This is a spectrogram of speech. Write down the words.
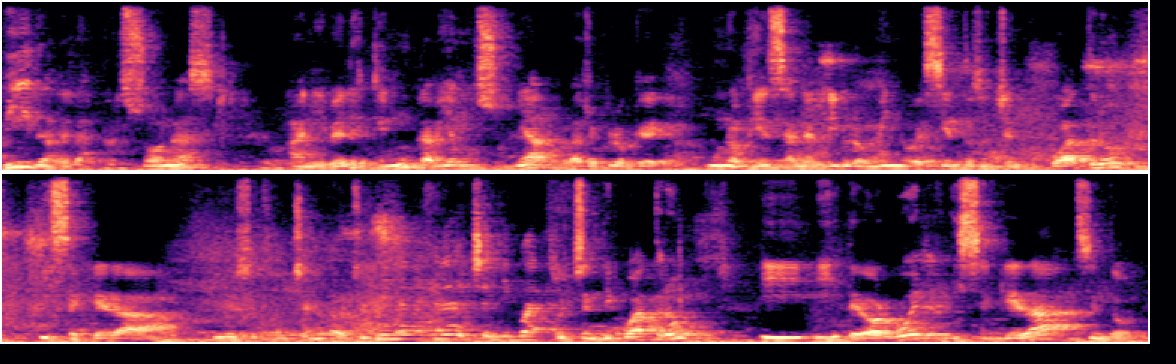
vida de las personas a niveles que nunca habíamos soñado. ¿verdad? Yo creo que uno piensa en el libro 1984 y se queda... 1984. 84 y, de Orwell y se queda haciendo...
